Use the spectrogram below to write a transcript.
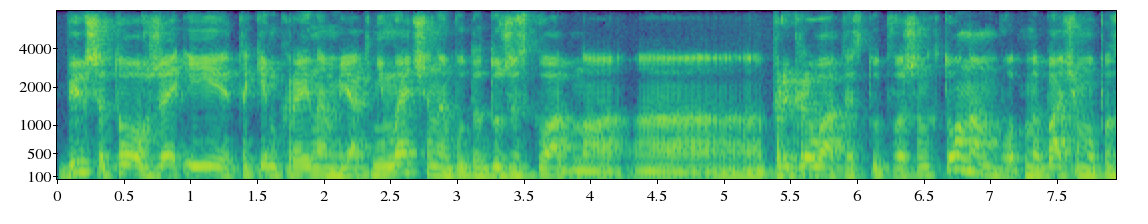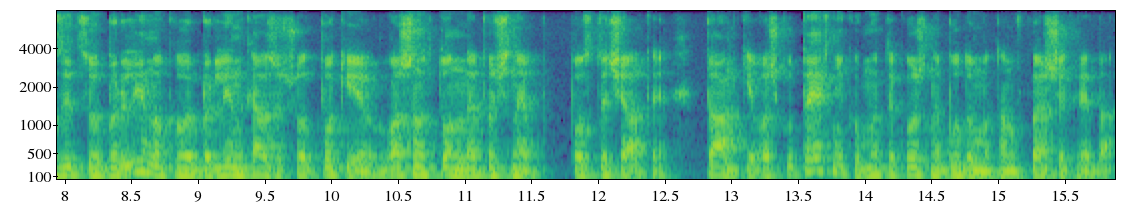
Більше того, вже і таким країнам, як Німеччина, буде дуже складно е- прикриватись тут Вашингтоном. От ми бачимо позицію Берліну, коли Берлін каже, що от поки Вашингтон не почне постачати танки, важку техніку, ми також не будемо там в перших рядах.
